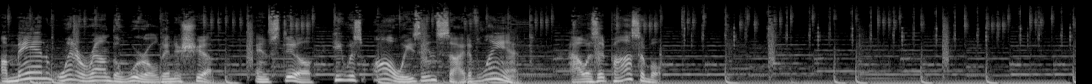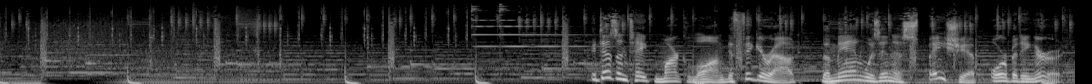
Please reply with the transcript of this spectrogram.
A man went around the world in a ship, and still he was always inside of land. How is it possible? It doesn't take Mark long to figure out the man was in a spaceship orbiting Earth.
